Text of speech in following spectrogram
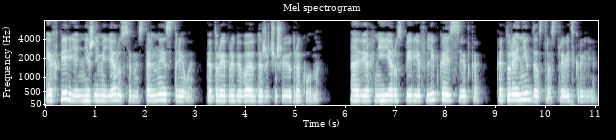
Их перья нижними ярусами – стальные стрелы, которые пробивают даже чешую дракона. А верхний ярус перьев – липкая сетка, которая не даст расправить крылья.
